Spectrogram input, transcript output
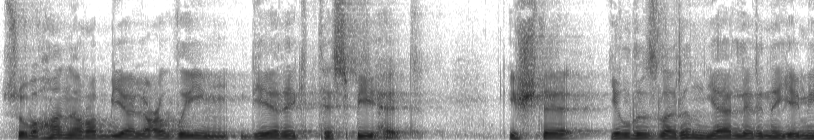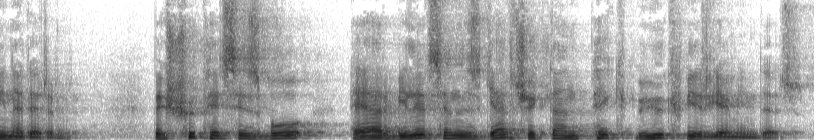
Subhan Rabbiyel Azim diyerek tesbih et. İşte yıldızların yerlerine yemin ederim. Ve şüphesiz bu eğer bilirseniz gerçekten pek büyük bir yemindir.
